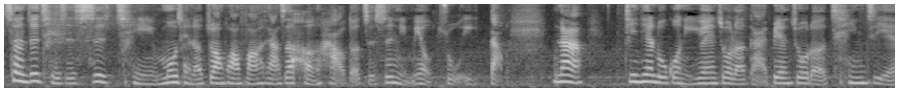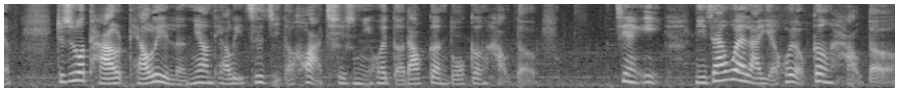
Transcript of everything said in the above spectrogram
甚至其实事情目前的状况方向是很好的，只是你没有注意到。那。今天，如果你愿意做了改变，做了清洁，就是说调调理能量、调理自己的话，其实你会得到更多更好的建议。你在未来也会有更好的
